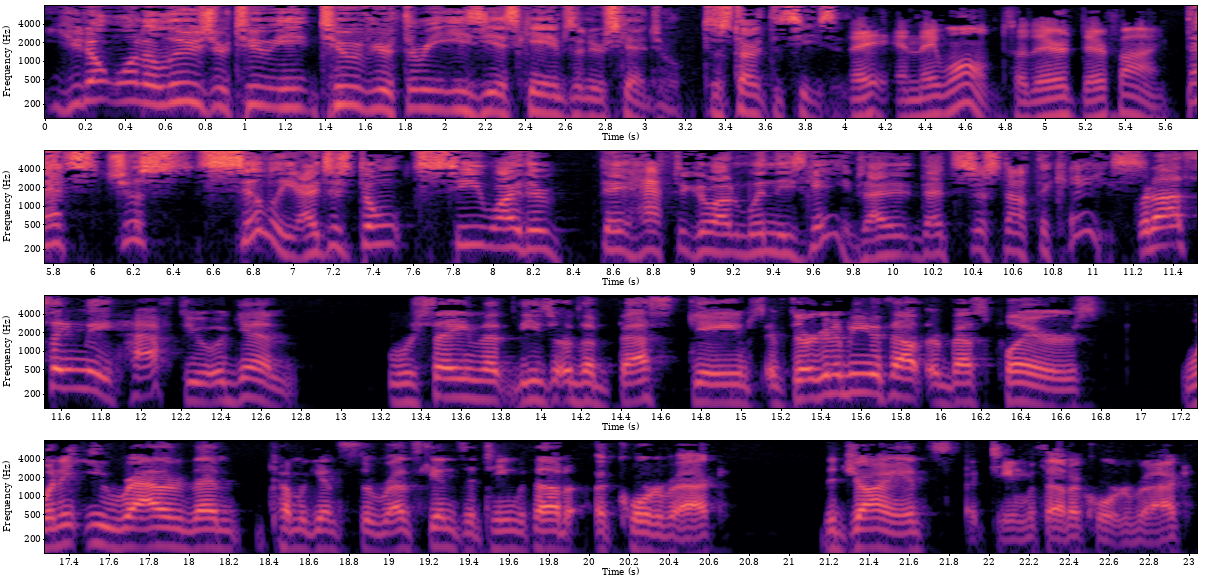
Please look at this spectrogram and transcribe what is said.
You don't want to lose your two, e- two of your three easiest games on your schedule to start the season. They, and they won't. So they're, they're fine. That's just silly. I just don't see why they're, they have to go out and win these games. I, that's just not the case. We're not saying they have to. Again, we're saying that these are the best games. If they're going to be without their best players, wouldn't you rather them come against the Redskins, a team without a quarterback, the Giants, a team without a quarterback,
